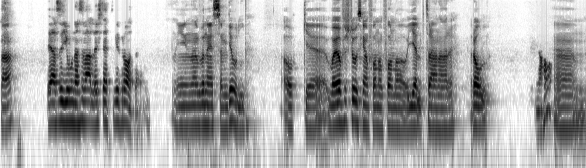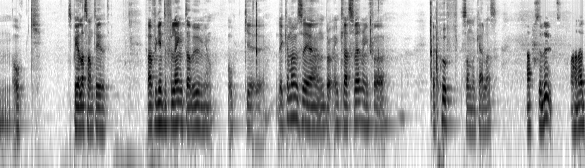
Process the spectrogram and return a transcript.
Va? Det är alltså Jonas Wallerstedt vi pratar om. Han har vunnit SM-guld. Och eh, vad jag förstod ska han få någon form av hjälptränarroll. Jaha. Ehm, och spela samtidigt. För han fick inte förlängt av Umeå. Och eh, det kan man väl säga är en, bra- en klassvärvning för, för Huff som de kallas. Absolut. Och han har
